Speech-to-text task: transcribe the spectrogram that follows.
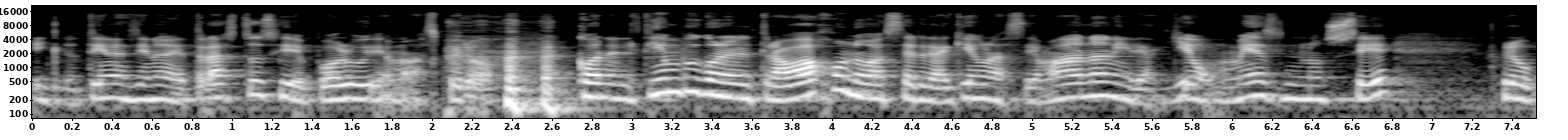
Y lo tienes lleno de trastos y de polvo y demás, pero con el tiempo y con el trabajo no va a ser de aquí a una semana ni de aquí a un mes, no sé, pero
